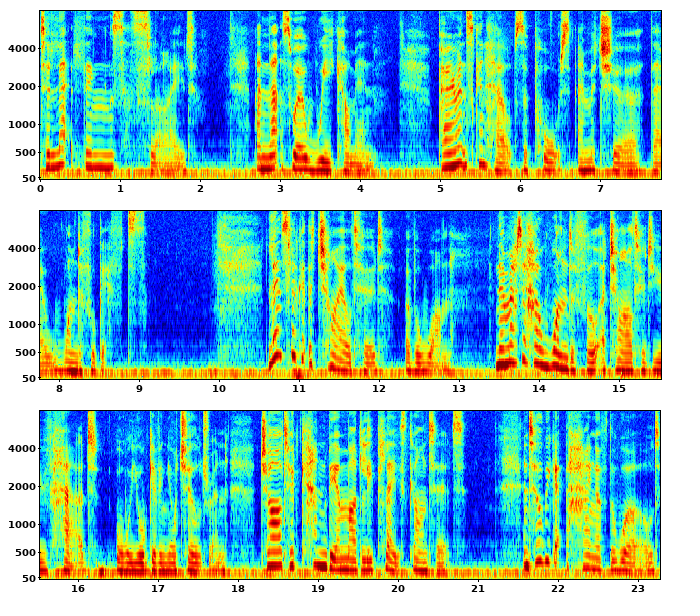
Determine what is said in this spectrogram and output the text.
To let things slide. And that's where we come in. Parents can help support and mature their wonderful gifts. Let's look at the childhood of a one. No matter how wonderful a childhood you've had or you're giving your children, childhood can be a muddly place, can't it? Until we get the hang of the world,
